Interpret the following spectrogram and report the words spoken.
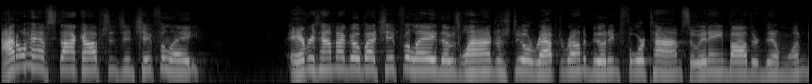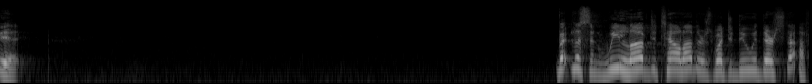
I don't have stock options in Chick fil A. Every time I go by Chick fil A, those lines are still wrapped around the building four times, so it ain't bothered them one bit. But listen, we love to tell others what to do with their stuff.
